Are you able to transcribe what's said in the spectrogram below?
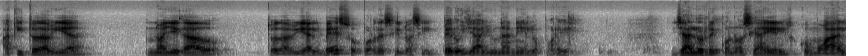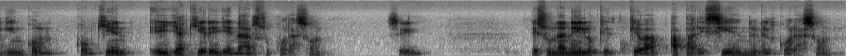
Aquí todavía no ha llegado todavía el beso, por decirlo así, pero ya hay un anhelo por Él. Ya lo reconoce a Él como alguien con, con quien ella quiere llenar su corazón, ¿sí? Es un anhelo que, que va apareciendo en el corazón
